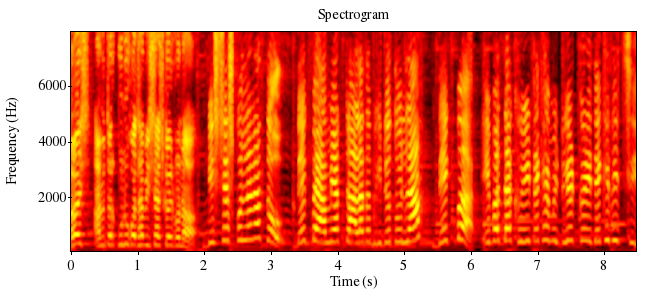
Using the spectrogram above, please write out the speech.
হইস আমি তোর কোনো কথা বিশ্বাস করব না। বিশ্বাস করলে না তো? দেখবে আমি একটা আলাদা ভিডিও তুললাম দেখবা? এবার দেখো এটাকে আমি ডিলিট করে দেখে দিচ্ছি।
